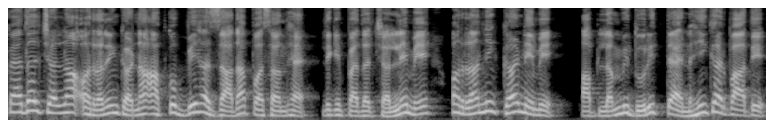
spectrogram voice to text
पैदल चलना और रनिंग करना आपको बेहद ज़्यादा पसंद है, लेकिन पैदल चलने में और रनिंग करने में आप लंबी दूरी तय नहीं कर पाते,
